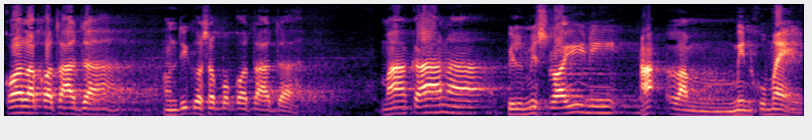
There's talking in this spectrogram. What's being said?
Qala qatada ndika sapa qatada makana bil misraini a'lam min humain.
